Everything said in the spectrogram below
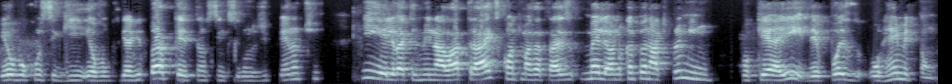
eu vou conseguir, eu vou conseguir a vitória, porque ele tem uns 5 segundos de pênalti, e ele vai terminar lá atrás, quanto mais atrás, melhor no campeonato para mim. Porque aí, depois, o Hamilton,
